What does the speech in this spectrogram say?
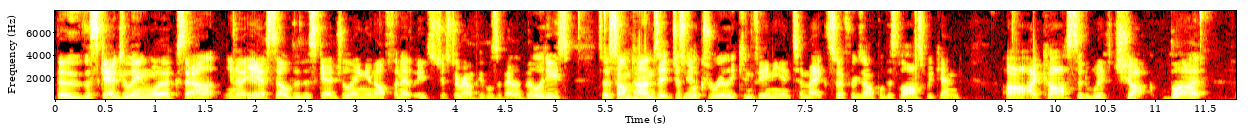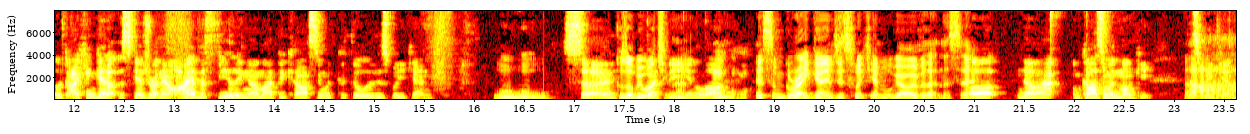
the the scheduling works out. You know, Yeah. ESL do the scheduling, and often it, it's just around people's availabilities. So sometimes it just Yeah. looks really convenient to make. So, for example, this last weekend, uh, I casted with Chuck, but. Look, I can get up the schedule right now. I have a feeling I might be casting with Cthulhu this weekend, Ooh, so 'Cause I'll be might watching that. in luck. Ooh. there's some great games this weekend. We'll go over that in a sec. Uh, no, I, I'm casting with Monkey this Ah, weekend,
